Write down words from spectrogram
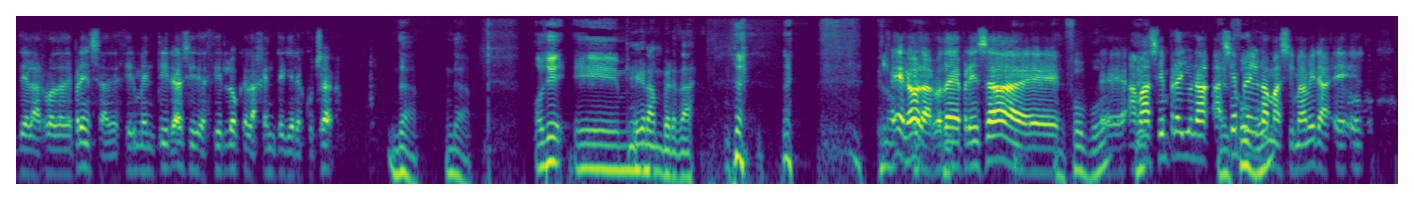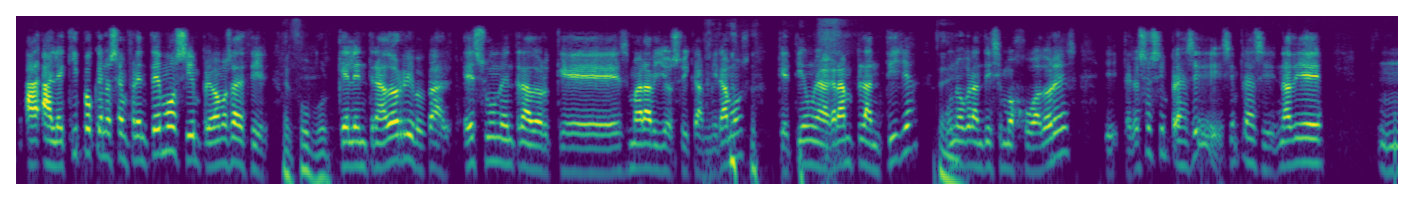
de la rueda de prensa, decir mentiras y decir lo que la gente quiere escuchar. Da, da. Oye, eh, Qué gran verdad. Eh, no, la rueda de prensa, eh, El fútbol. eh, además El- siempre hay una, siempre hay una máxima. Mira, al equipo que nos enfrentemos siempre vamos a decir El fútbol. que el entrenador rival es un entrenador que es maravilloso y que admiramos, que tiene una gran plantilla, Sí. unos grandísimos jugadores, y- pero eso siempre es así, siempre es así. Nadie, mm,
